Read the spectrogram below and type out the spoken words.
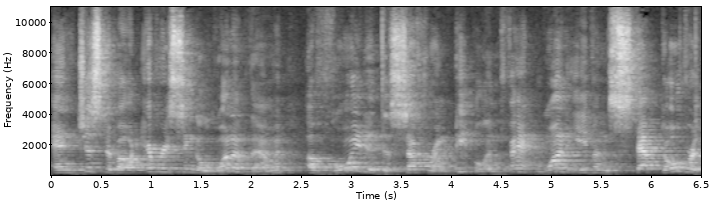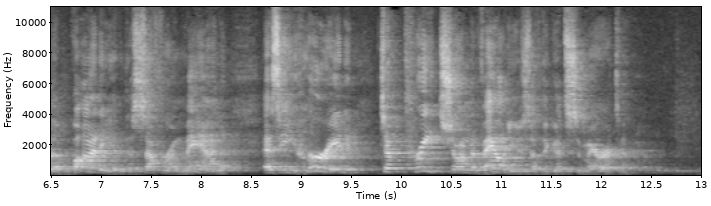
and just about every single one of them avoided the suffering people. In fact, one even stepped over the body of the suffering man as he hurried to preach on the values of the Good Samaritan.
